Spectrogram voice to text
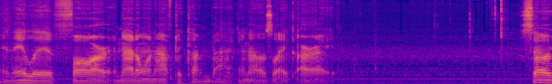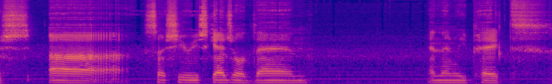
and they live far, and I don't want to have to come back. And I was like, all right. So, sh- uh, so she rescheduled then, and then we picked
